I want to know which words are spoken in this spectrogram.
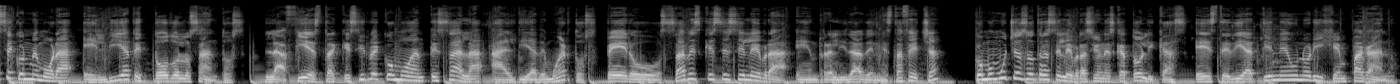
se conmemora el Día de Todos los Santos, la fiesta que sirve como antesala al Día de Muertos. Pero, ¿sabes qué se celebra en realidad en esta fecha? Como muchas otras celebraciones católicas, este día tiene un origen pagano.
